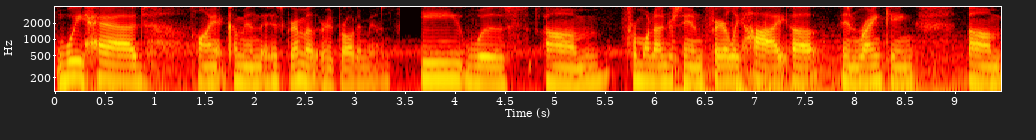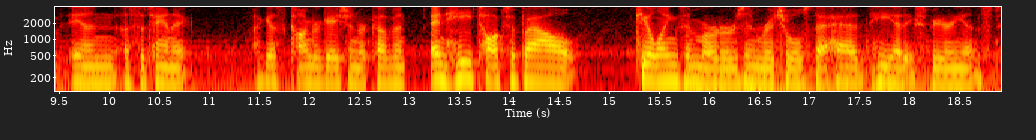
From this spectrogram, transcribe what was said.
We had a client come in that his grandmother had brought him in. He was, um, from what I understand, fairly high up in ranking um, in a satanic, I guess, congregation or coven. And he talked about killings and murders and rituals that had he had experienced.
